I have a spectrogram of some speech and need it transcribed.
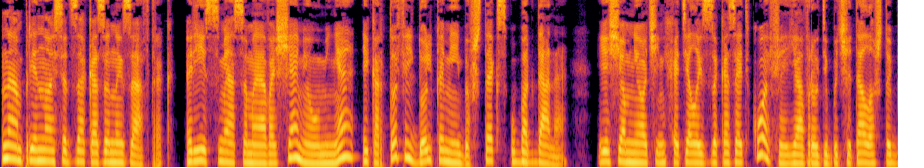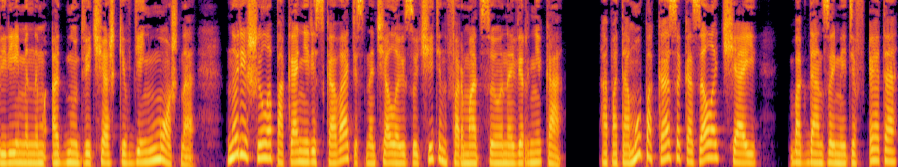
Нам приносят заказанный завтрак. Рис с мясом и овощами у меня и картофель дольками и бифштекс у Богдана. Еще мне очень хотелось заказать кофе, я вроде бы читала, что беременным одну-две чашки в день можно, но решила пока не рисковать и сначала изучить информацию наверняка. А потому пока заказала чай — Богдан, заметив это,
